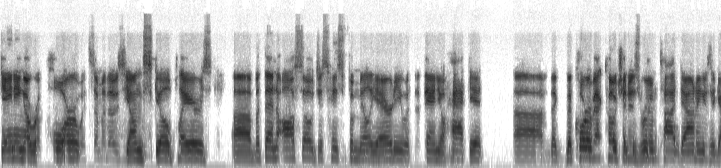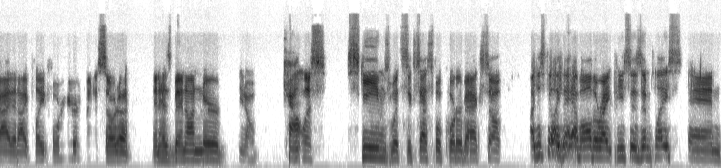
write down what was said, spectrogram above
gaining a rapport with some of those young skill players, uh, but then also just his familiarity with Nathaniel Hackett. Uh, the, the quarterback coach in his room, Todd Downing, is a guy that I played for here in Minnesota and has been under, you know, countless schemes with successful quarterbacks. So I just feel like they have all the right pieces in place. And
